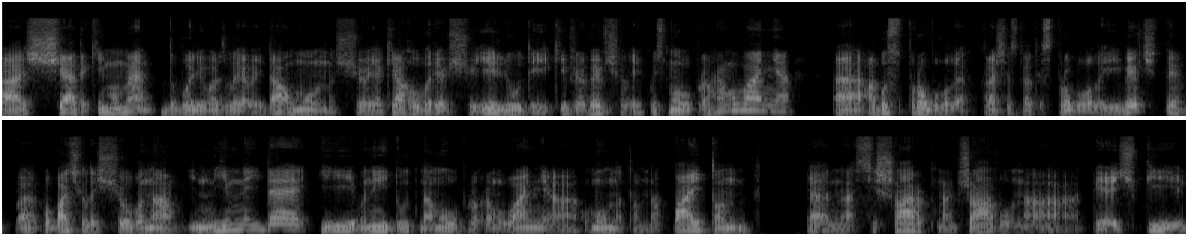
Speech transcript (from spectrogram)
А ще такий момент доволі важливий, да, умовно, що як я говорив, що є люди, які вже вивчили якусь мову програмування, е, або спробували, краще сказати, спробували її вивчити, е, побачили, що вона їм не йде, і вони йдуть на мову програмування, умовно там на Python, е, на C-Sharp, на Java, на PHP,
